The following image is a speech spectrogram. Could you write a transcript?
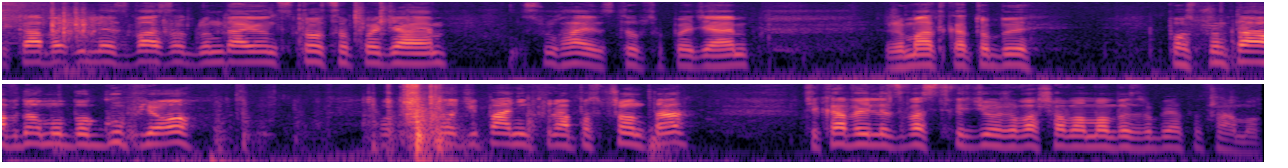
Ciekawe ile z Was oglądając to co powiedziałem, słuchając to co powiedziałem, że matka to by posprzątała w domu, bo głupio, bo przychodzi pani, która posprząta. Ciekawe ile z Was stwierdziło, że Wasza mama by zrobiła to samo.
